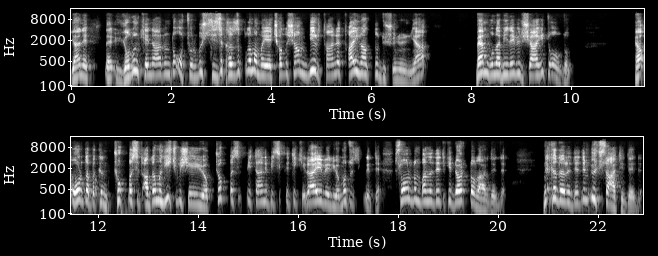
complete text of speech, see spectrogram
Yani e, yolun kenarında oturmuş sizi kazıklamamaya çalışan bir tane Taylandlı düşünün ya. Ben buna birebir şahit oldum. Ya orada bakın çok basit adamın hiçbir şeyi yok. Çok basit bir tane bisikleti kiraya veriyor motosikleti. Sordum bana dedi ki 4 dolar dedi. Ne kadarı dedim 3 saati dedi.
